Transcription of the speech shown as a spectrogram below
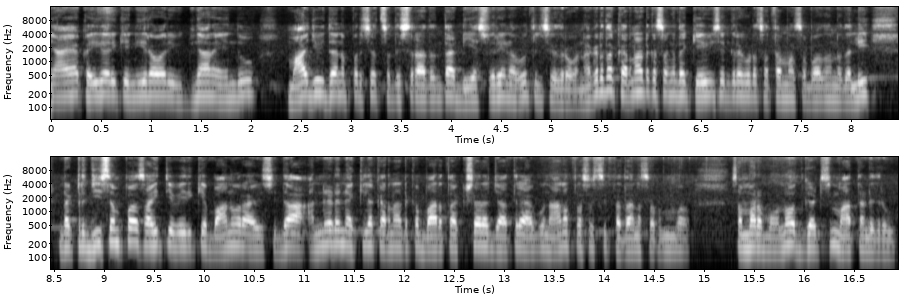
ನ್ಯಾಯ, ಕೈಗಾರಿಕೆ ನೀರಾವರಿ ವಿಜ್ಞಾನ ಎಂದು ಮಾಜಿ ವಿಧಾನ ಪರಿಷತ್ ಸದಸ್ಯರಾದಂಥ ಡಿ ಎಸ್ ವೀರೇನ್ ಅವರು ತಿಳಿಸಿದರು. ನಗರದ ಕರ್ನಾಟಕ ಸಂಘದ ಕೆ ವಿ ಶಂಕರಗೌಡ ಸತ್ತಮ್ಮ ಸಭಾಭವನದಲ್ಲಿ ಡಾಕ್ಟರ್ ಜಿಸಂಪ ಸಾಹಿತ್ಯ ವೇದಿಕೆ ಭಾನುವಾರ ಆಯೋಜಿಸಿದ್ದ ಹನ್ನೆರಡನೇ ಅಖಿಲ ಕರ್ನಾಟಕ ಭಾರತ ಅಕ್ಷರ ಜಾತ್ರೆ ಹಾಗೂ ನಾನಾ ಪ್ರಶಸ್ತಿ ಪ್ರದಾನ ಸಮಾರಂಭ ಸಮಾರಂಭವನ್ನು ಉದ್ಘಾಟಿಸಿ ಮಾತನಾಡಿದರು.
